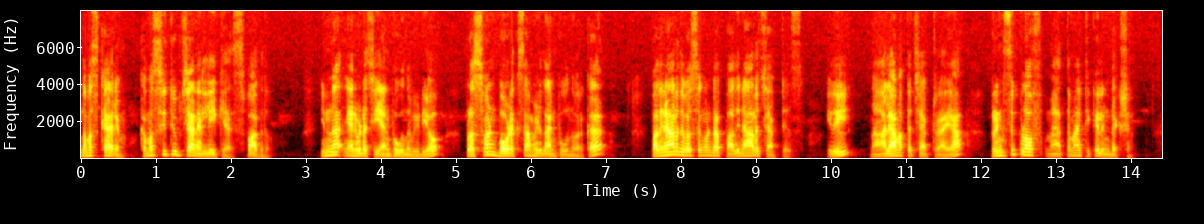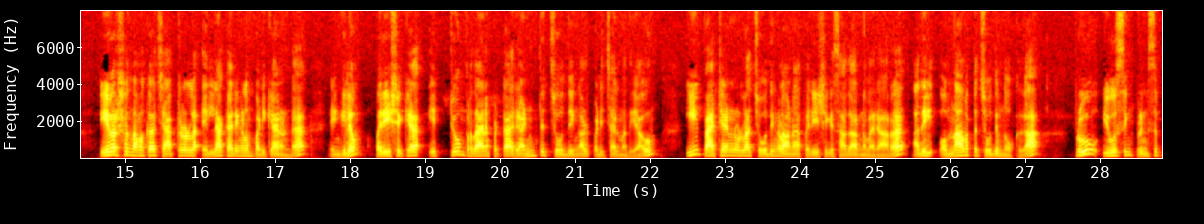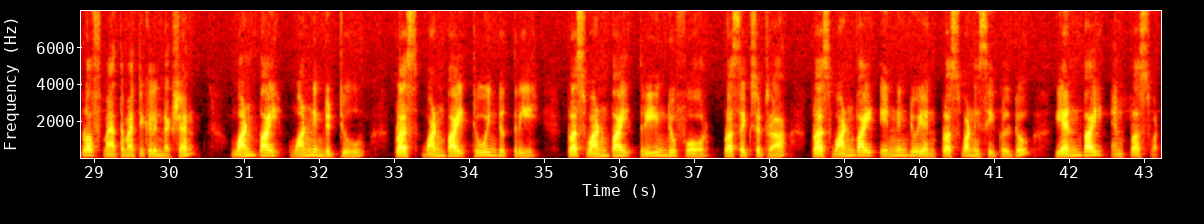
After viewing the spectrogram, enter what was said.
നമസ്കാരം. കമസ് യൂട്യൂബ് ചാനലിലേക്ക് സ്വാഗതം. ഇന്ന് ഞാനിവിടെ ചെയ്യാൻ പോകുന്ന video plus one board exam എഴുതാൻ പോകുന്നവർക്ക് പതിനാറ് ദിവസം കൊണ്ട് പതിനാറ് ചാപ്റ്റേഴ്സ്. ഇതിൽ നാലാമത്തെ ചാപ്റ്ററായ പ്രിൻസിപ്പിൾ ഓഫ് മാത്തമാറ്റിക്കൽ ഇൻഡക്ഷൻ. ഈ വർഷം നമുക്ക് ചാപ്റ്ററുള്ള എല്ലാ കാര്യങ്ങളും പഠിക്കാനുണ്ട്. എങ്കിലും പരീക്ഷയ്ക്ക് ഏറ്റവും പ്രധാനപ്പെട്ട രണ്ട് ചോദ്യങ്ങൾ പഠിച്ചാൽ മതിയാവും. ഈ പാറ്റേണിലുള്ള ചോദ്യങ്ങളാണ് പരീക്ഷയ്ക്ക് സാധാരണ വരാറ്. അതിൽ ഒന്നാമത്തെ ചോദ്യം നോക്കുക. Prove using principle of mathematical induction one by one into two plus one by two into three plus one by three into four plus etcetera plus one by n into n plus one is equal to n by n plus one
